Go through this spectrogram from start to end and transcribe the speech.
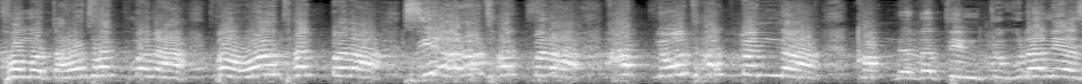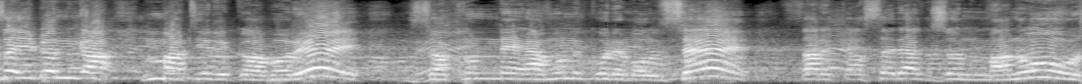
ক্ষমতাও থাকবে না, পাওয়াও থাকবে না, চেয়ারও থাকবে না, আপনিও থাকবেন না। আপনি তো তিন টুকরা নিয়ে যাইবেন গা মাটির কবরে। যখন এমন করে বলছে, তার কাছের একজন মানুষ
